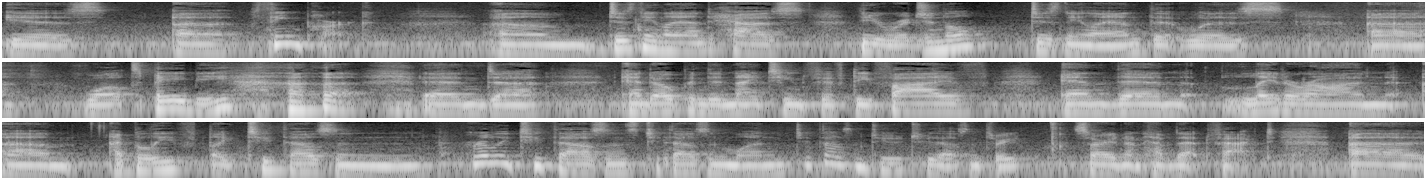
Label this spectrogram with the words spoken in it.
is a theme park. Um, Disneyland has the original Disneyland that was. Uh, Walt's baby, and uh, and opened in 1955, and then later on, um, I believe like 2000, early 2000s, 2001, 2002, 2003. Sorry, I don't have that fact. Uh,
